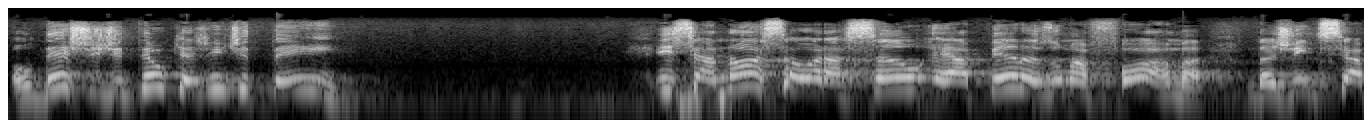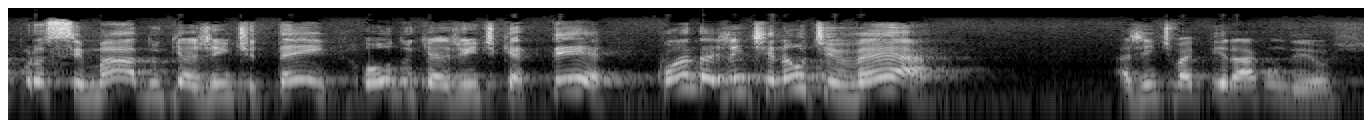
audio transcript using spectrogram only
ou deixe de ter o que a gente tem. E se a nossa oração é apenas uma forma da gente se aproximar do que a gente tem ou do que a gente quer ter, quando a gente não tiver, a gente vai pirar com Deus.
